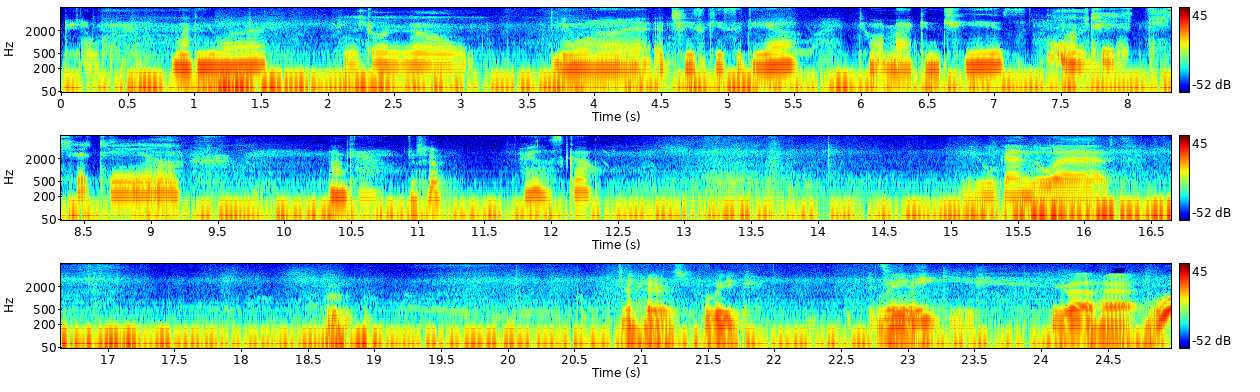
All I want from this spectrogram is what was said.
Peanut butter. What do you want? I don't know. Do you want a cheese quesadilla? Do you want mac and cheese? Want to sit here? Okay. Let's go. All right, let's go. You can do it. Your hair is fleek. It's Liam. fleeky. Look at that hat. Woo!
